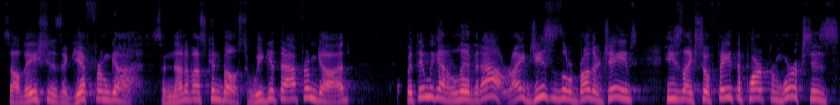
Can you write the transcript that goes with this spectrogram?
Salvation is a gift from God, so none of us can boast. We get that from God. But then we got to live it out, right? Jesus' little brother James, he's like, so faith apart from works is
